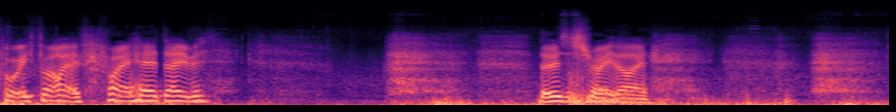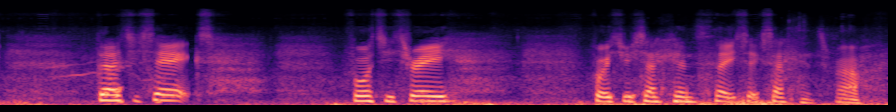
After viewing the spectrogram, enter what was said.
Forty-five, right here, David. There is a straight line. 36, 43, 43 seconds, 36 seconds. Wow.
